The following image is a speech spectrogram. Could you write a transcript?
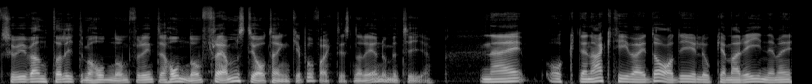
ska vi vänta lite med honom? För det är inte honom främst jag tänker på faktiskt när det är nummer 10. Nej, och den aktiva idag det är ju Luca Marini. Men,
